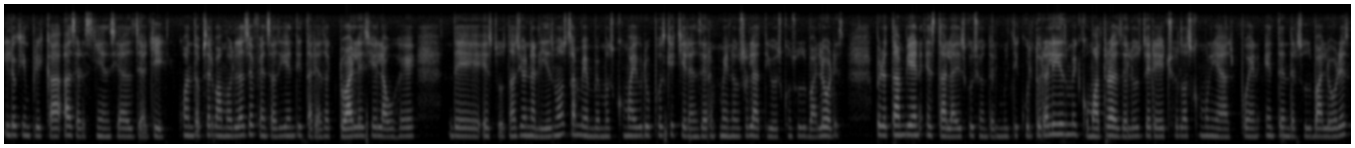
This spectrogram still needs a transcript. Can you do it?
y lo que implica hacer ciencia desde allí. Cuando observamos las defensas identitarias actuales y el auge de estos nacionalismos, también vemos cómo hay grupos que quieren ser menos relativos con sus valores, pero también está la discusión del multiculturalismo y cómo a través de los derechos las comunidades pueden entender sus valores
